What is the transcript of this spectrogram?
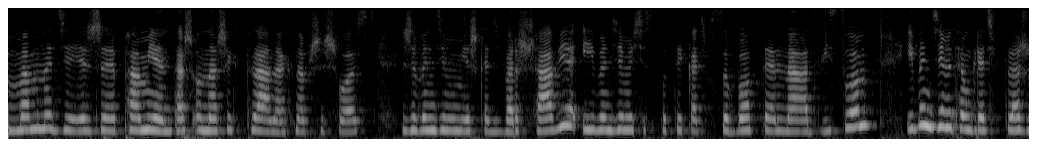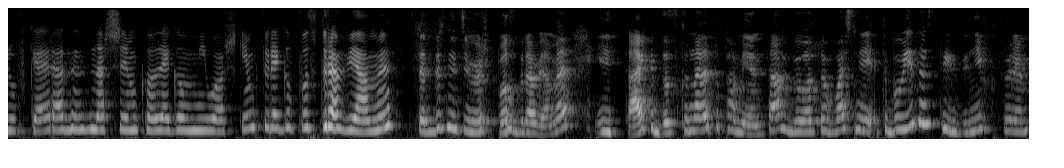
Mam nadzieję, że pamiętasz o naszych planach na przyszłość, że będziemy mieszkać w Warszawie i będziemy się spotykać w sobotę nad Wisłą i będziemy tam grać w plażówkę razem z naszym kolegą Miłoszkiem, którego pozdrawiamy. Serdecznie Cię już pozdrawiamy i tak, doskonale to pamiętam. Było to właśnie, to był jeden z tych dni, w, którym,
